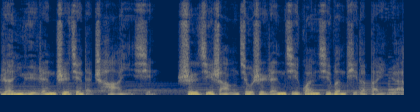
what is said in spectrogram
人与人之间的差异性，实际上就是人际关系问题的本源。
